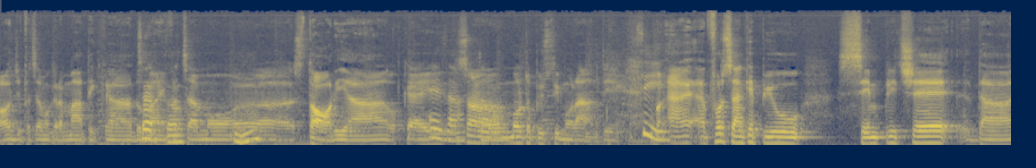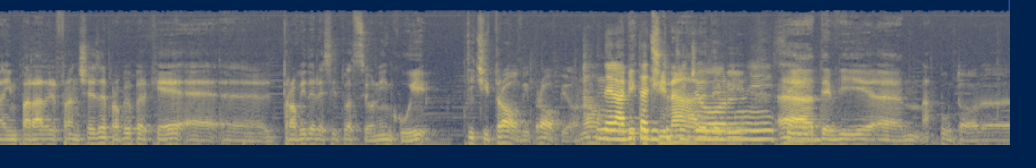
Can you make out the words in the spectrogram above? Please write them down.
oggi facciamo grammatica, domani Certo. facciamo eh, storia, ok? Esatto. Sono molto più stimolanti. Sì. Eh, forse anche più semplice da imparare il francese proprio perché eh, trovi delle situazioni in cui ti ci trovi proprio, no? Nella Devi vita di tutti i cucinare, giorni, devi, sì. eh, devi ehm, appunto eh,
